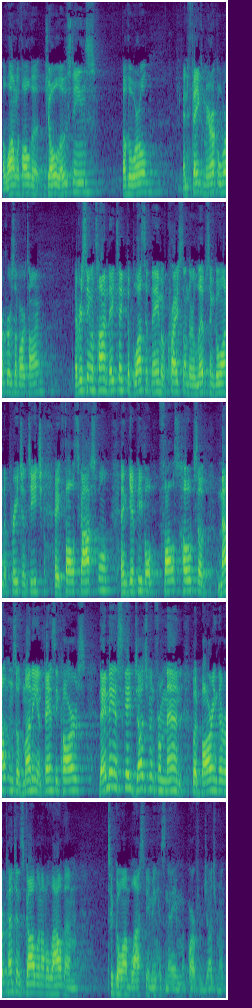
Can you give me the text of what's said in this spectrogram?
along with all the Joel Osteens of the world and fake miracle workers of our time. Every single time they take the blessed name of Christ on their lips and go on to preach and teach a false gospel and give people false hopes of mountains of money and fancy cars, they may escape judgment from men, but barring their repentance, God will not allow them to go on blaspheming his name apart from judgment.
